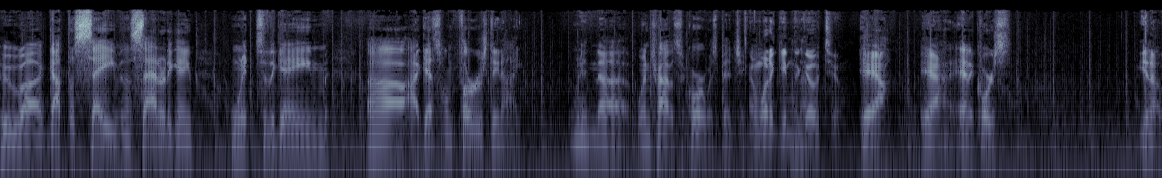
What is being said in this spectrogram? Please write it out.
who uh, got the save in the Saturday game, went to the game, uh, I guess, on Thursday night when uh, when Travis Secor was pitching. And what a game to go to. Yeah, yeah. And of course, you know,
